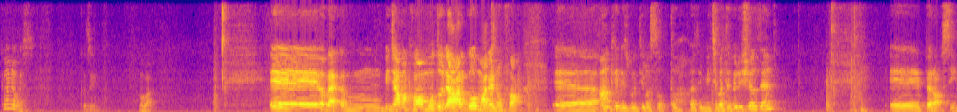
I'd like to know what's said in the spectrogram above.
Come li ho messo? Così. Vabbè. E vabbè, un pigiama comodo, largo, male non fa. Eh, anche le svoltino sotto, guardatemi, ci fate pelusciose? Eh, però sì,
